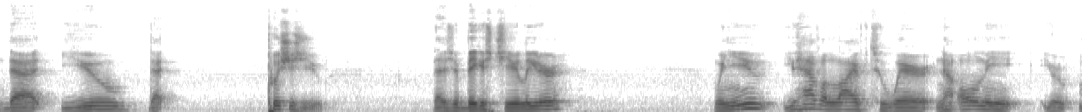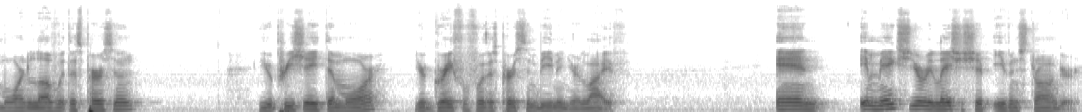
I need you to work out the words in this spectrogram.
that you, that pushes you, that is your biggest cheerleader when you you have a life to where not only you're more in love with this person you appreciate them more you're grateful for this person being in your life and it makes your relationship even stronger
